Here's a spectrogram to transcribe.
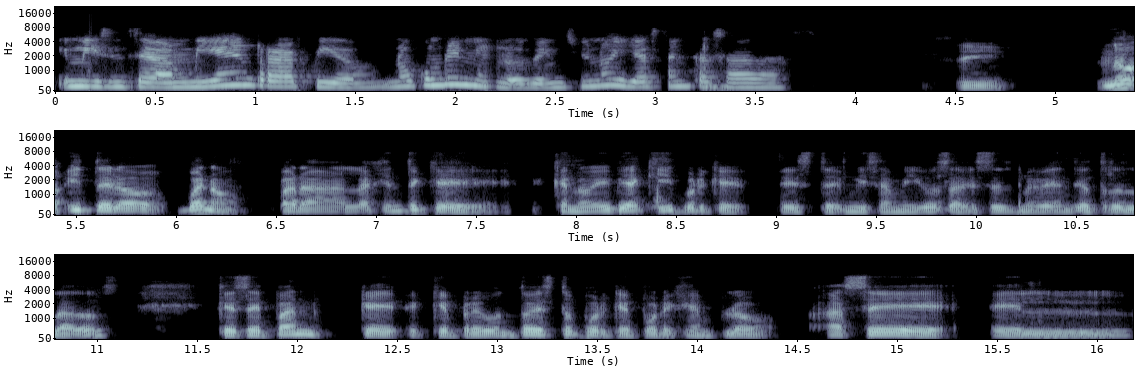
Y me dicen, se van bien rápido, no cumplen ni los 21 y ya están casadas. Sí, no, y pero bueno, para la gente que, que, no vive aquí, porque este, mis amigos a veces me ven de otros lados, que sepan que, que pregunto esto porque, por ejemplo, hace el,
